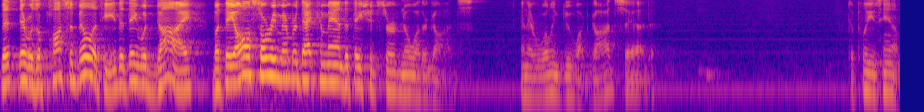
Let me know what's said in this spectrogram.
that there was a possibility that they would die, but they also remembered that command that they should serve no other gods and they were willing to do what God said to please Him.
